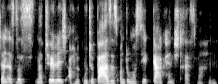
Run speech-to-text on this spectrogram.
dann ist das natürlich auch 'ne gute Basis und du musst dir gar keinen Stress machen.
